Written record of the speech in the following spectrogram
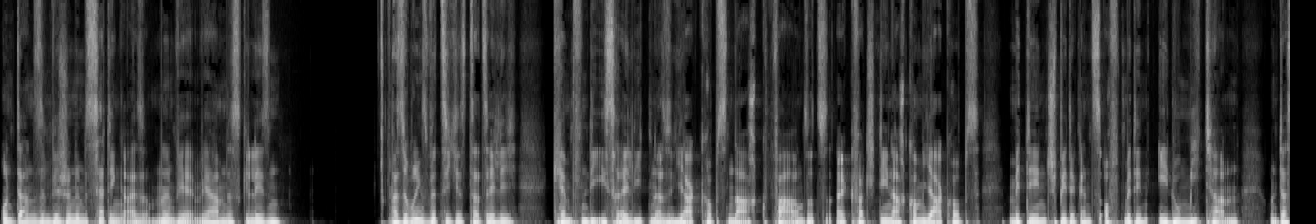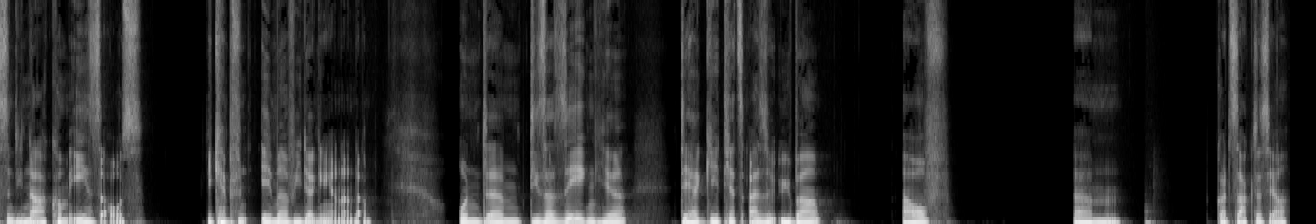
und dann sind wir schon im Setting, also, ne? wir, wir haben das gelesen was übrigens witzig ist, tatsächlich kämpfen die Israeliten, also Jakobs Nachfahren, äh Quatsch, die Nachkommen Jakobs, mit den, später ganz oft mit den Edomitern. Und das sind die Nachkommen Esaus. Die kämpfen immer wieder gegeneinander. Und ähm, dieser Segen hier, der geht jetzt also über auf, ähm, Gott sagt es ja,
